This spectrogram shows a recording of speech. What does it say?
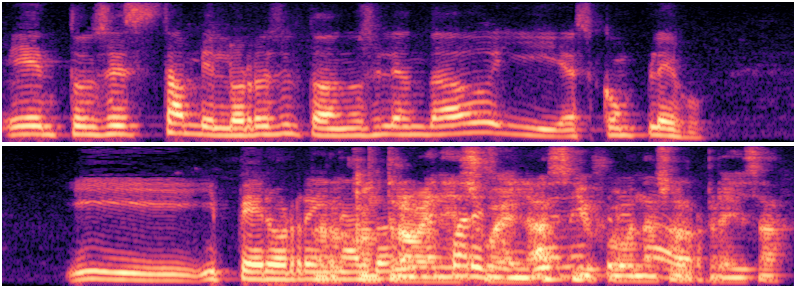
Entonces también los resultados no se le han dado y es complejo. Y, y- pero Reinaldo contra me Venezuela sí fue una sorpresa.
